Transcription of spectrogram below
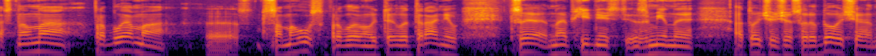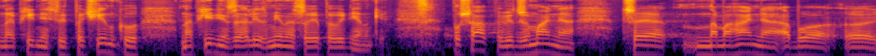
основна проблема самогубств, проблема вет- ветеранів це необхідність зміни оточуючого середовища, необхідність відпочинку, необхідність взагалі зміни своєї поведінки. Пушап, віджимання це намагання або е,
